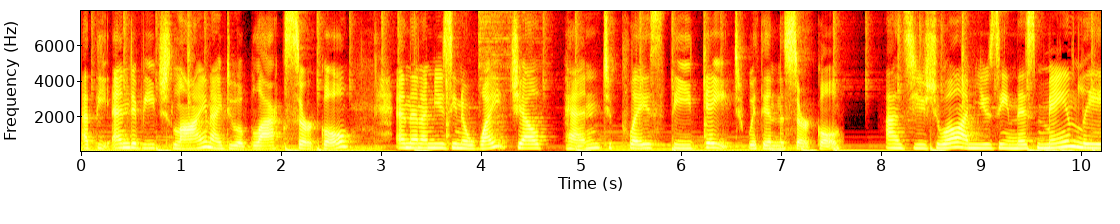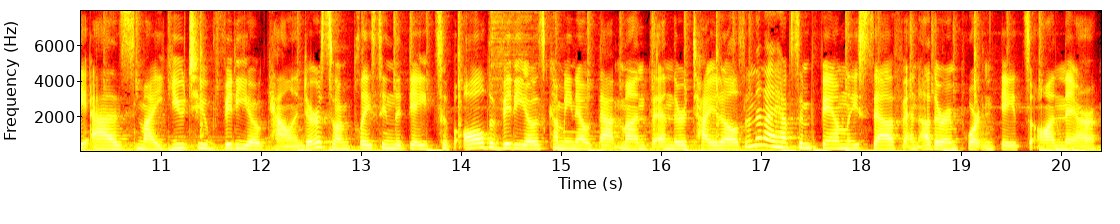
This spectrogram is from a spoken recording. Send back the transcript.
At the end of each line, I do a black circle, and then I'm using a white gel pen to place the date within the circle. As usual, I'm using this mainly as my YouTube video calendar, so I'm placing the dates of all the videos coming out that month and their titles, and then I have some family stuff and other important dates on there.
